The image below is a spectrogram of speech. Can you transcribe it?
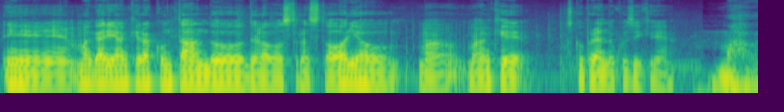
e magari anche raccontando della vostra storia o, ma, ma anche scoprendo così che ma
